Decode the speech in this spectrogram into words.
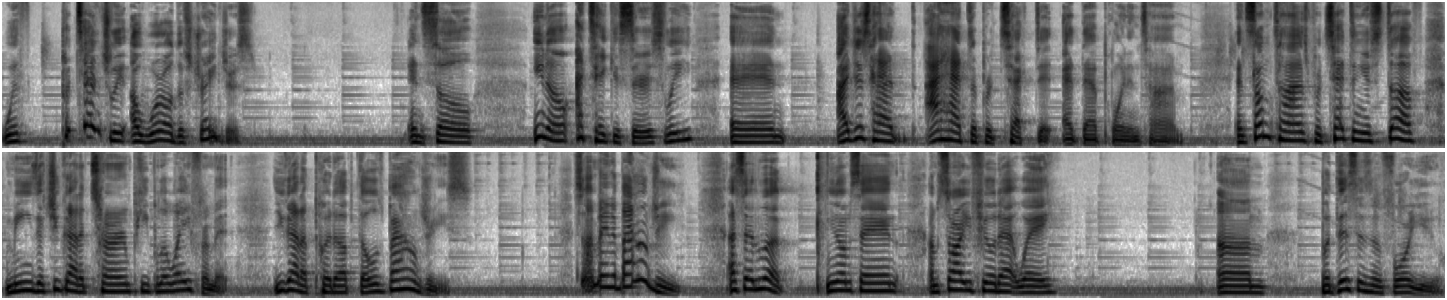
with potentially a world of strangers. And so, you know, I take it seriously and I just had I had to protect it at that point in time. And sometimes protecting your stuff means that you got to turn people away from it. You got to put up those boundaries. So I made a boundary. I said, "Look, you know what I'm saying? I'm sorry you feel that way. Um, but this isn't for you.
